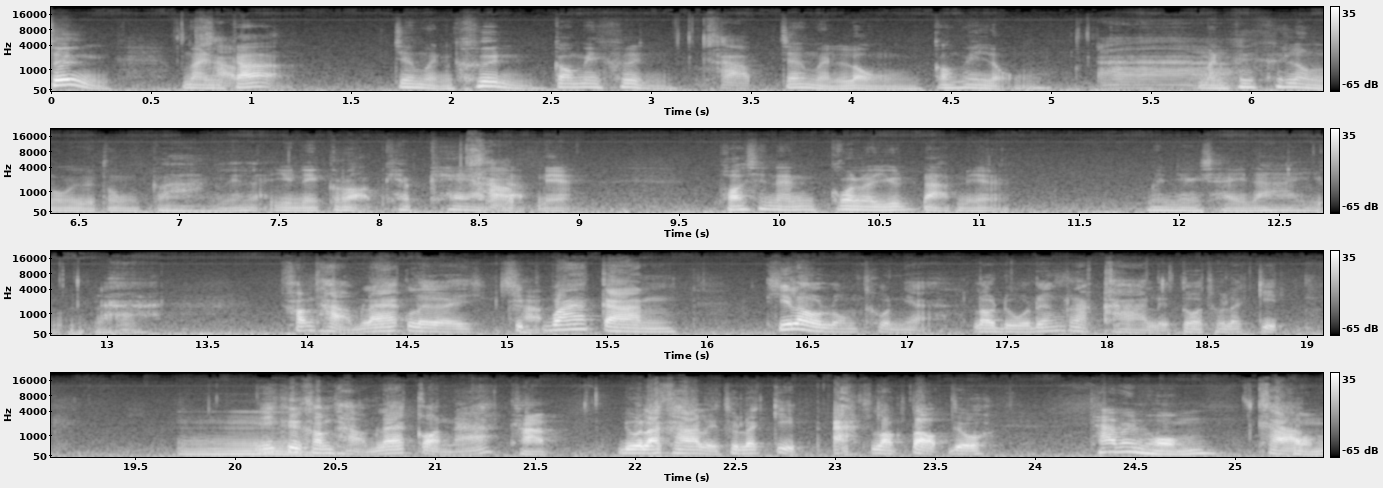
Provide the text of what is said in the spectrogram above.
ซึ่งมันครับก็จะเหมือนขึ้นก็ไม่ขึ้นครับจะเหมือนลงก็ไม่ลงอ่ามันขึ้นขึ้นลงลงอยู่ตรงกลางนี่แหละ อยู่ในกรอบแคบครัๆบแบบเนี้ย เพราะฉะนั้นกลยุทธ์แบบเนี้ยมันยังใช้ได้อยู่หรือเปล่าคำถามแรกเลย คิดครับว่าการที่เราลงทุนเนี่ย เราดูเรื่องราคาหรือตัวธุรกิจอืมนี่คือคำถามแรกก่อนนะครับ ดูราคาหรือธุรกิจอะลองตอบดู ถ้าเป็นผมครับผม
